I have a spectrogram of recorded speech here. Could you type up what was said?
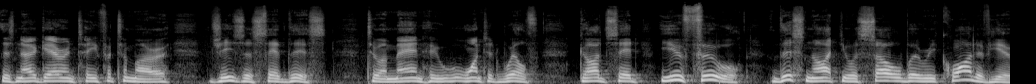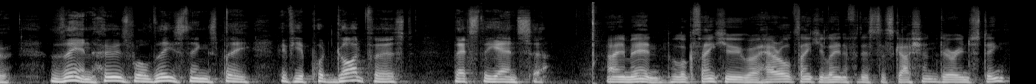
There's no guarantee for tomorrow. Jesus said this to a man who wanted wealth. God said, You fool, this night your soul will be required of you. Then whose will these things be? If you put God first, that's the answer. Amen. Look, thank you, uh, Harold. Thank you, Lena, for this discussion. Very interesting.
